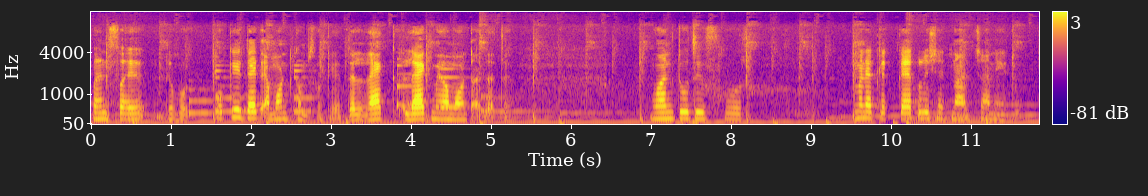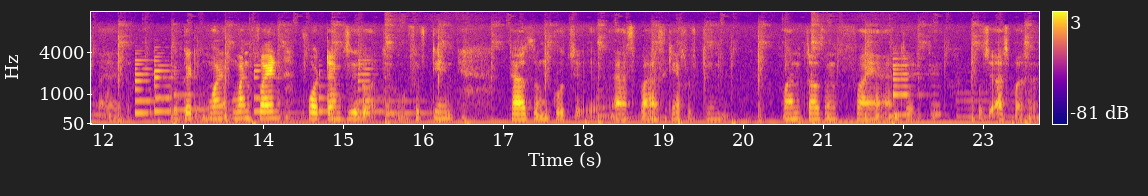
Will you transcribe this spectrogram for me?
one five okay that amount comes okay the lakh lakh में अमाउंट आ जाता है। वन टू थ्री फोर मेरा कैलकुलेशन इतना अच्छा नहीं you get one one five four times zero आता है। फिफ्टीन थाउज़ेंड कुछ आसपास क्या fifteen one thousand five hundred के कुछ आसपास है।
